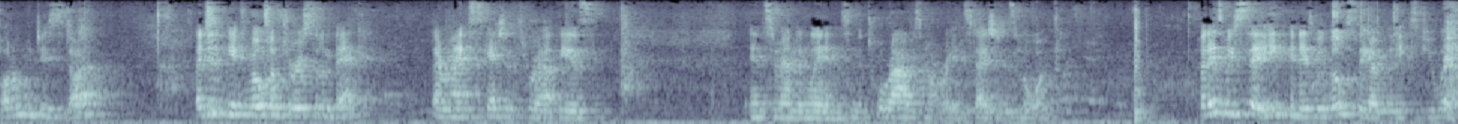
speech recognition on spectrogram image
bottom when Jesus died? They didn't get rule of Jerusalem back. They remained scattered throughout theirs and surrounding lands, and the Torah was not reinstated as law. But as we see, and as we will see over the next few weeks,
